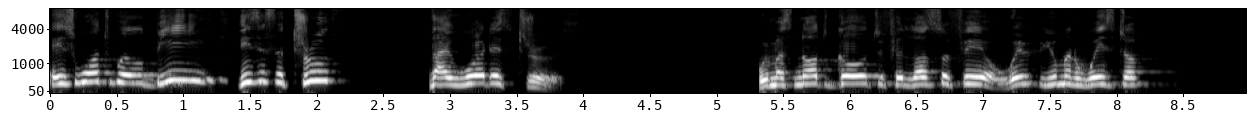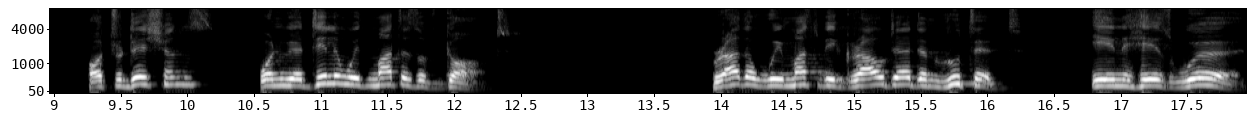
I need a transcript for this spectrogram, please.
is what will be. This is the truth. Thy word is truth. We must not go to philosophy or human wisdom or traditions when we are dealing with matters of God. Rather, we must be grounded and rooted in His word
